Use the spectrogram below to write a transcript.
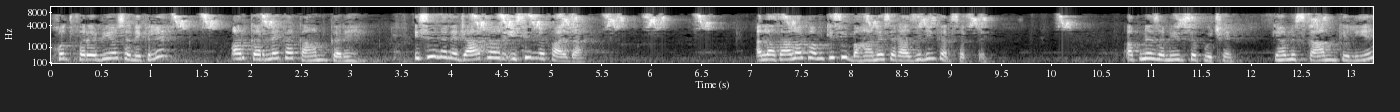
خود فریبیوں سے نکلیں اور کرنے کا کام کریں۔ اسی میں نجات ہے اور اسی میں فائدہ۔ اللہ تعالیٰ کو ہم کسی بہانے سے راضی نہیں کر سکتے۔ اپنے ضمیر سے پوچھیں کہ ہم اس کام کے لیے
